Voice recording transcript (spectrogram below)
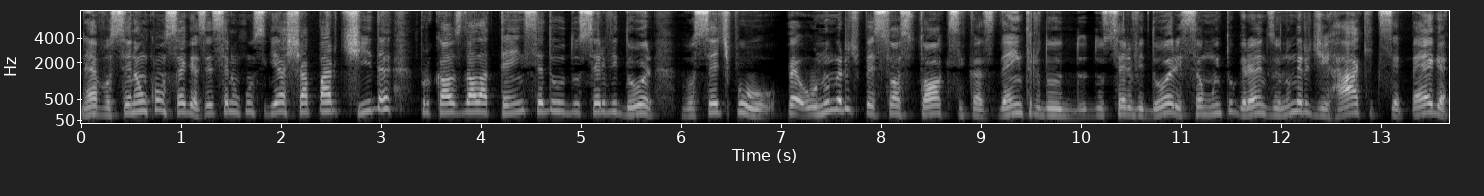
né? Você não consegue, às vezes você não conseguia achar partida por causa da latência do, do servidor. Você, tipo, o número de pessoas tóxicas dentro do, do, dos servidores são muito grandes. O número de hack que você pega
